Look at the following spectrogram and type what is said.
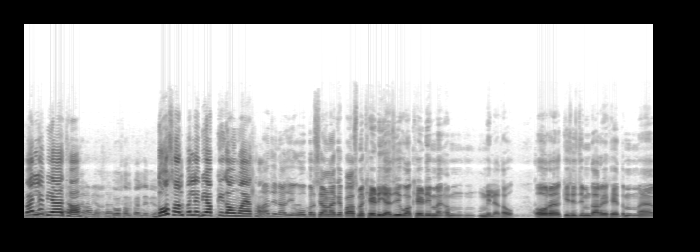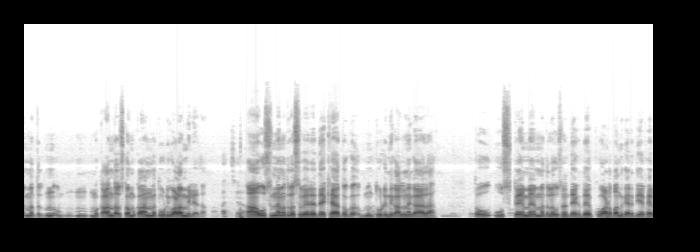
पहले भी आया था। दो साल पहले भी दो साल पहले भी आपके गाँव में आया था। ना जी ना जी वो बरसियाना के पास में खेड़ी है जी वहाँ खेड़ी में मिला था वो। और किसी जिम्मेदार के खेत में मतलब मकान था उसका मकान में तूड़ी वाला मिला था। अच्छा। हाँ उसने मतलब सवेरे देखा तो तूड़ी निकालने गया था। तो उस टाइम में मतलब उसने देख देख कुआड़ बंद कर दिया फिर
